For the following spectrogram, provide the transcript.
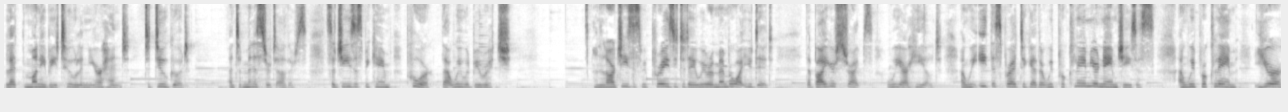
Let money be a tool in your hand to do good and to minister to others. So Jesus became poor that we would be rich. And Lord Jesus, we praise you today. We remember what you did that by your stripes we are healed. And we eat this bread together. We proclaim your name, Jesus, and we proclaim your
